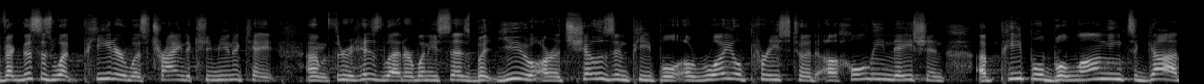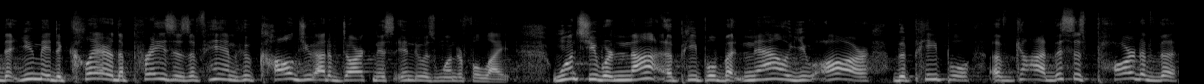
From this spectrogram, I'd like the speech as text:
In fact, this is what Peter was trying to communicate um, through his letter when he says, But you are a chosen people, a royal priesthood, a holy nation, a people belonging to God, that you may declare the praises of him who called you out of darkness into his wonderful light. Once you were not a people, but now you are the people of God. This is part of the,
